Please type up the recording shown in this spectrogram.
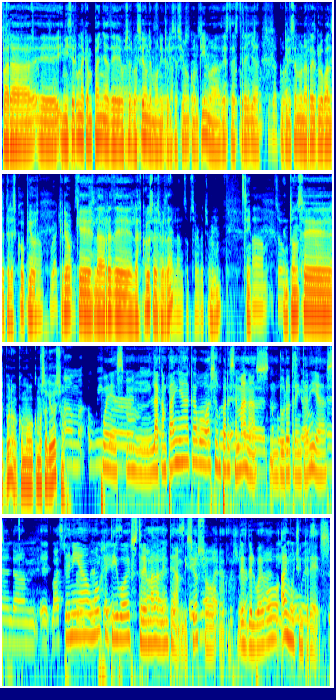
para eh, iniciar una campaña de observación, de monitorización continua de esta estrella utilizando una red global de telescopios. Creo que es la red de las cruces, ¿verdad? Sí. Um, Entonces, bueno, ¿cómo, cómo salió eso? Um, pues mm, la campaña acabó hace un par de semanas, duró 30 días. Um, Tenía un objetivo extremadamente uh, ambicioso. Desde luego, uh, hay mucho interés.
